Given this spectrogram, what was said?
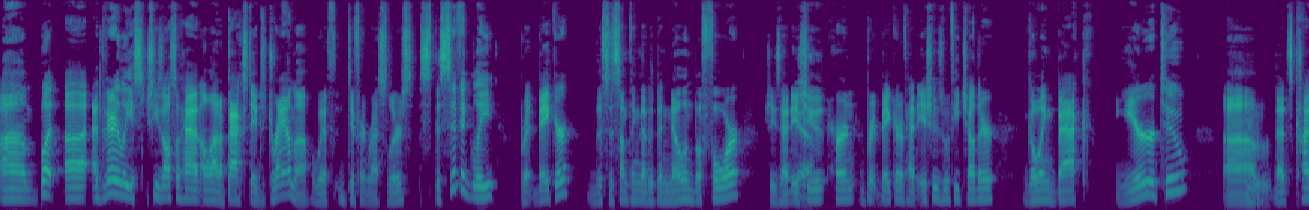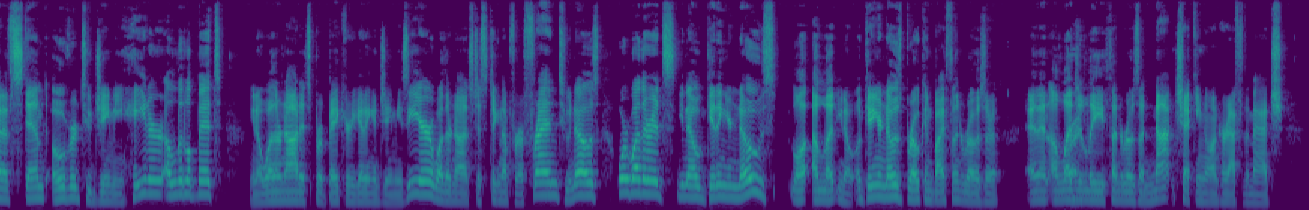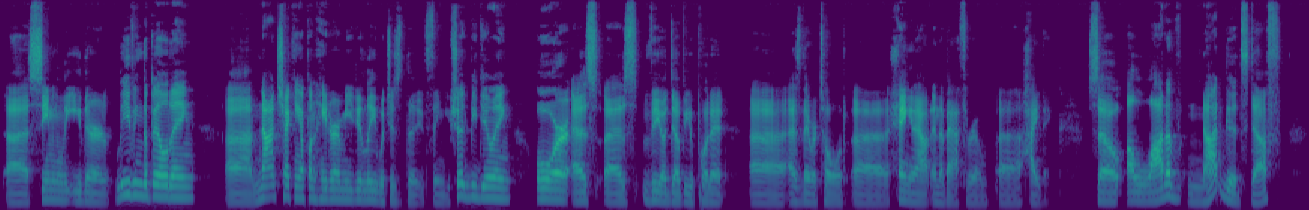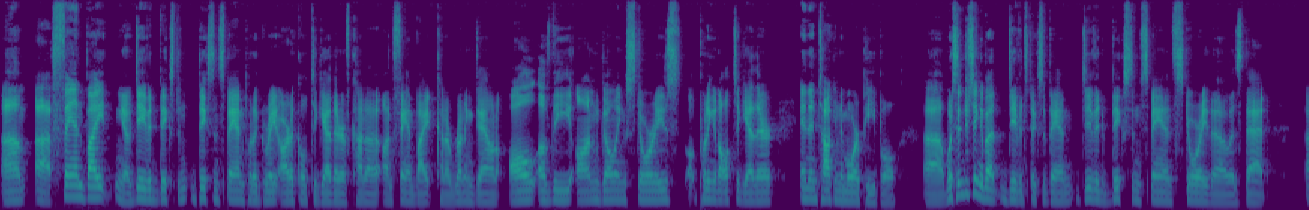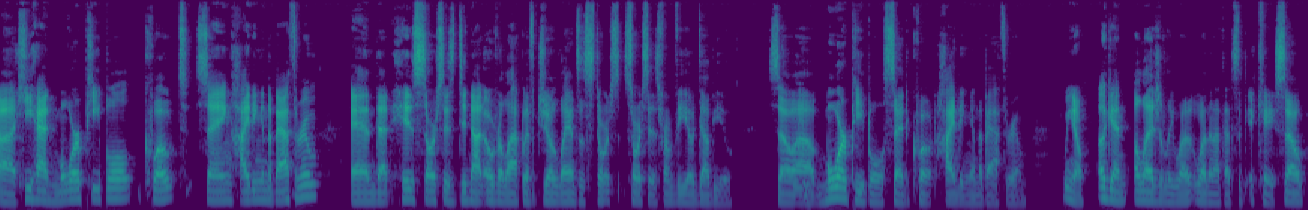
Um, but uh, at the very least, she's also had a lot of backstage drama with different wrestlers, specifically Britt Baker. This is something that has been known before. She's had Yeah. issues. Her and Britt Baker have had issues with each other going back year or two. Um, Mm. That's kind of stemmed over to Jamie Hayter a little bit. You know, whether or not it's Britt Baker getting in Jamie's ear, whether or not it's just sticking up for a friend, who knows, or whether it's you know getting your nose, you know, getting your nose broken by Thunder Rosa, and then allegedly right. Thunder Rosa not checking on her after the match, uh, seemingly either leaving the building, uh, not checking up on Hayter immediately, which is the thing you should be doing, or as as VOW put it, uh, as they were told, uh, hanging out in the bathroom, uh, hiding. So a lot of not good stuff. Um, uh, you know, David Bixen, Span put a great article together of kind of on Fanbyte, kind of running down all of the ongoing stories, uh, putting it all together, and then talking to more people. Uh, what's interesting about David Bixenspan, David Bixenspan's story, though, is that uh, he had more people quote saying hiding in the bathroom and that his sources did not overlap with Joe Lanza's sources from VOW. So hmm. uh, more people said, "quote hiding in the bathroom." You know, again, allegedly, whether, whether or not that's the case. So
